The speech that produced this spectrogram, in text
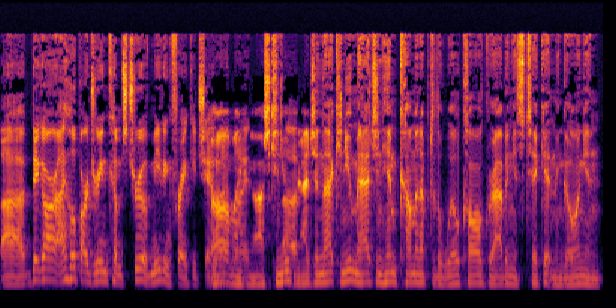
Uh, Big R, I hope our dream comes true of meeting Frankie Chan. Oh my night. gosh! Can you Uh, imagine that? Can you imagine him coming up to the will call, grabbing his ticket, and then going and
